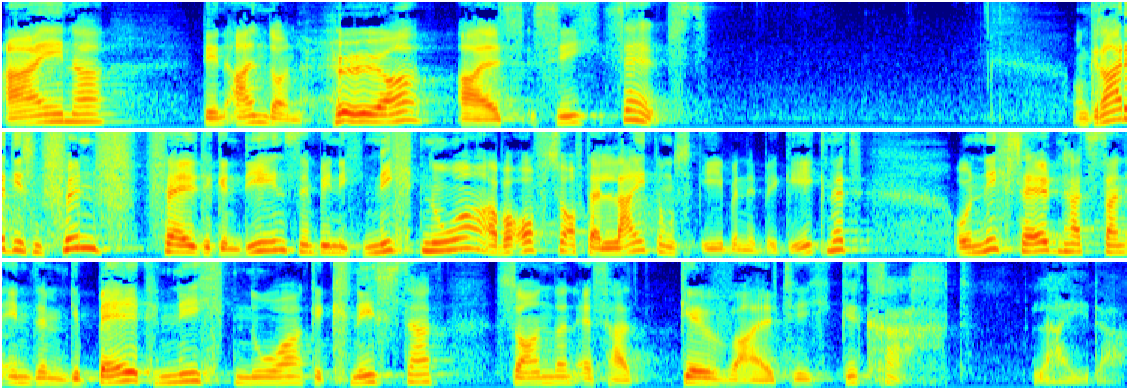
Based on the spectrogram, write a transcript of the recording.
einer den anderen höher als sich selbst. Und gerade diesen fünffältigen Dienst, den bin ich nicht nur, aber oft so auf der Leitungsebene begegnet. Und nicht selten hat es dann in dem Gebälk nicht nur geknistert, sondern es hat gewaltig gekracht. Leider.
